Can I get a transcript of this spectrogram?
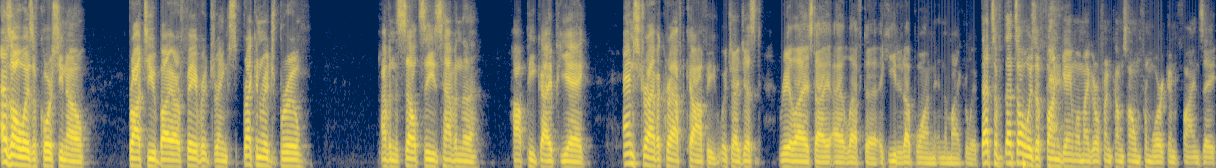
as always, of course, you know, brought to you by our favorite drinks, Breckenridge Brew, having the Celsius, having the Hot Peak IPA, and Strava Craft Coffee, which I just realized I, I left a, a heated up one in the microwave. That's a that's always a fun game when my girlfriend comes home from work and finds a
